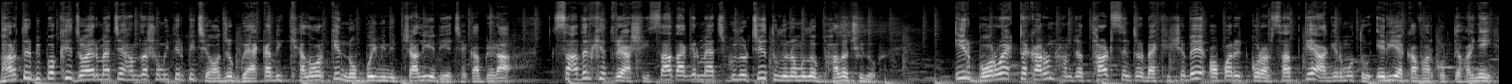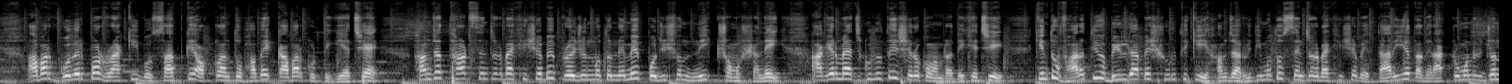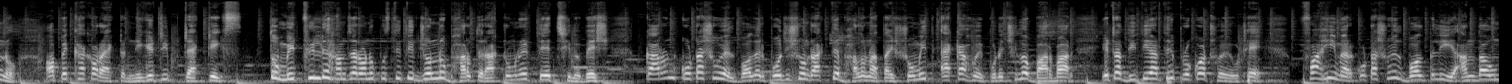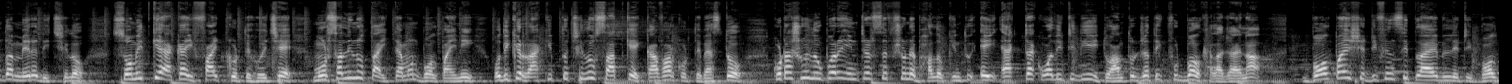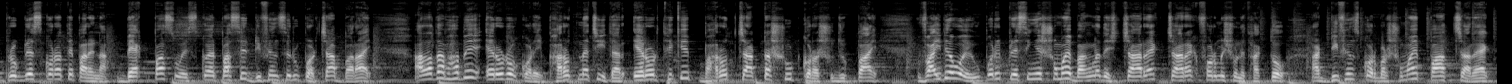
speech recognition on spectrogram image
ভারতের বিপক্ষে জয়ের ম্যাচে হামজা সমিতির পিছে অযোগ্য একাধিক খেলোয়াড়কে নব্বই মিনিট চালিয়ে দিয়েছে কাবরেরা। সাদের ক্ষেত্রে আসি, সাদ আগের ম্যাচগুলোর চেয়ে তুলনামূলক ভালো ছিল। এর বড় একটা কারণ হামজা থার্ড সেন্টার ব্যাক হিসেবে অপারেট করার সাদকে আগের মতো এরিয়া কাভার করতে হয়নি। আবার গোলের পর রাকিব ও সাদকে অক্লান্তভাবে কাভার করতে গিয়েছে। হামজা থার্ড সেন্টার ব্যাক হিসেবে প্রয়োজন মতো নেমে পজিশন নিক সমস্যা নেই। আগের ম্যাচগুলোতে সেরকম আমরা দেখেছি। কিন্তু ভারতীয় বিল্ড আপের শুরু থেকেই হামজা রীতিমতো সেন্টার ব্যাক হিসেবে দাঁড়িয়ে তাদের আক্রমণের জন্য অপেক্ষা করা একটা নেগেটিভ ট্যাকটিক্স তো মিডফিল্ডে হামজার অনুপস্থিতির জন্য ভারতের আক্রমণের তেজ ছিল বেশ। কারণ কোটা সোহেল বলের পজিশন রাখতে ভালো না, তাই সমিত একা হয়ে পড়েছিল বারবার। এটা দ্বিতীয়ার্ধে প্রকট হয়ে ওঠে। ফাহিম আর কোটা সোহেল বল পেলেই আন্দা উন্দা মেরে দিচ্ছিল। সমিতকে একাই ফাইট করতে হয়েছে। মোরসালিনও তাই তেমন বল পায়নি। ওদিকে রাকিব তো ছিল সাতকে কাভার করতে ব্যস্ত। কোটা সোহেল উপরে ইন্টারসেপশনে ভালো, কিন্তু এই একটা কোয়ালিটি দিয়েই তো আন্তর্জাতিক ফুটবল খেলা যায় না। বল পায় সে ডিফেন্সিভ লায়াবিলিটি বল প্রোগ্রেস করাতে পারে না। ব্যাক পাস ও স্কোয়ার পাসের ডিফেন্সের উপর চাপ বাড়ায়। আলাদাভাবে এররও করে। ভারত ম্যাচেই তার এরর থেকে ভারত চারটা শ্যুট করার সুযোগ পায়। ভাইদাওয়ে উপরে প্রেসিংয়ের সময় বাংলাদেশ চার এক চার এক ফরমেশনে থাকতো। আর ডিফেন্স করবার সময় পাঁচ চার এক।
